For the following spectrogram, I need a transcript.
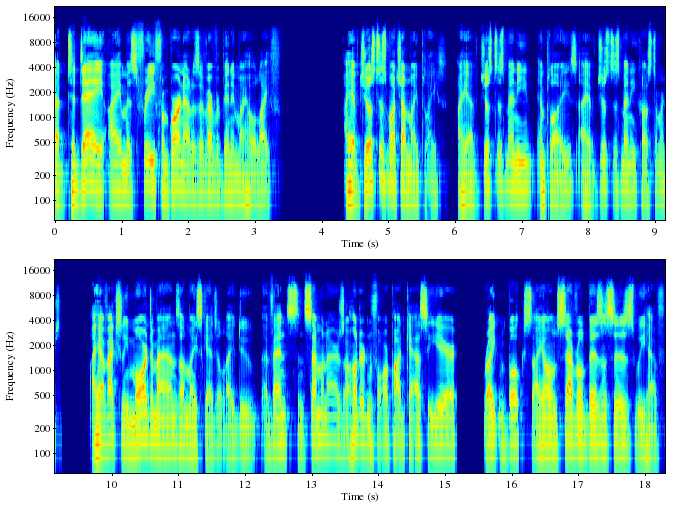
that today I am as free from burnout as I've ever been in my whole life. I have just as much on my plate. I have just as many employees. I have just as many customers. I have actually more demands on my schedule. I do events and seminars, 104 podcasts a year, writing books. I own several businesses. We have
